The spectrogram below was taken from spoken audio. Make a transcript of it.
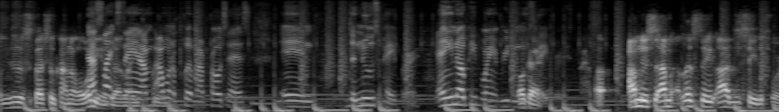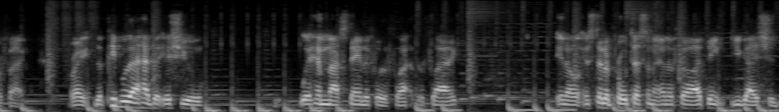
this is a special kind of audience. That's like saying like i want to put my protest in the newspaper and you know people ain't reading okay. newspapers. Uh, I'm just I'm let's say I'll just say this for a fact, right? The people that had the issue with him not standing for the flag, the flag, you know, instead of protesting the NFL, I think you guys should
